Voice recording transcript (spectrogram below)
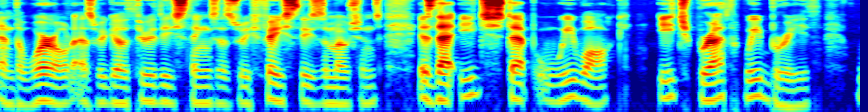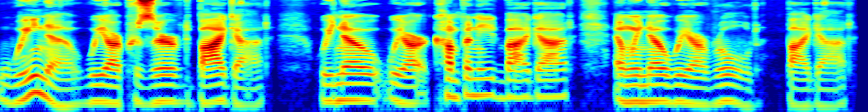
and the world as we go through these things, as we face these emotions, is that each step we walk each breath we breathe, we know we are preserved by God. We know we are accompanied by God, and we know we are ruled by God.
